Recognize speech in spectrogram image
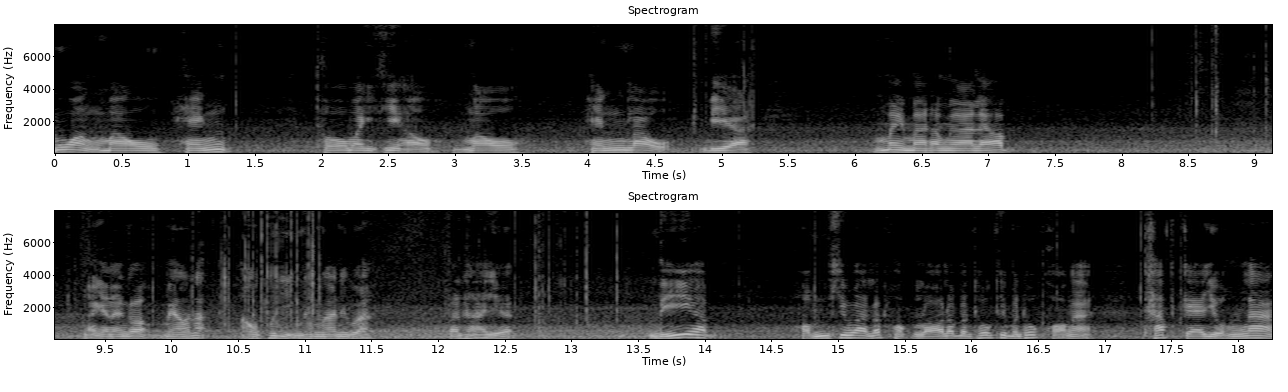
ง่วงเมาแฮงโทรมาอีกทีเอา เมาแฮงเหล้าเบียร์ไม่มาทำงานแล้วครับ หลังจากนั้นก็ไม่เอาละเอาผู้หญิงทำงานดีกว่า ปัญหาเยอะ ดีครับ ผมคิดว่ารถหกล้อรถบรรทุกที่บรรทุกของอะ ทับแกอยู่ข้างล่าง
